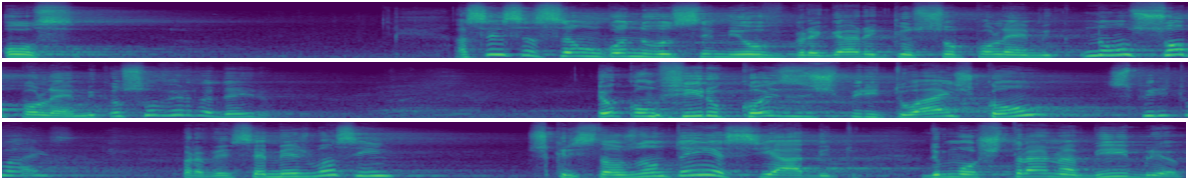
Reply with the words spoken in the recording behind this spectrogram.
ouça. A sensação quando você me ouve pregar é que eu sou polêmico. Não sou polêmico, eu sou verdadeiro. Eu confiro coisas espirituais com espirituais, para ver se é mesmo assim. Os cristãos não têm esse hábito de mostrar na Bíblia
